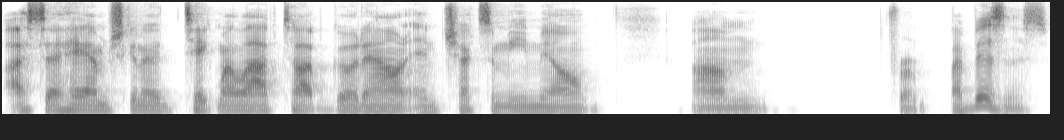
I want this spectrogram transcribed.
I said, "Hey, I'm just going to take my laptop, go down and check some email." Um, for my business.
